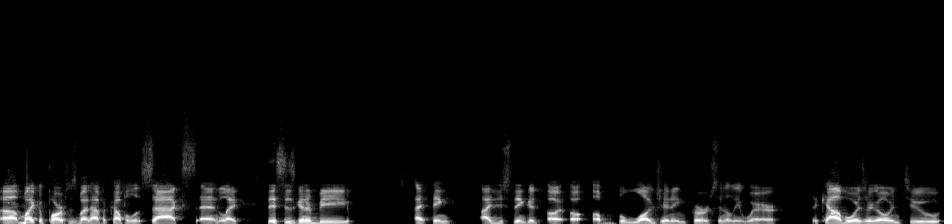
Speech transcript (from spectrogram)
Uh, Micah Parsons might have a couple of sacks, and like this is going to be, I think, I just think a, a, a bludgeoning personally, where the Cowboys are going to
